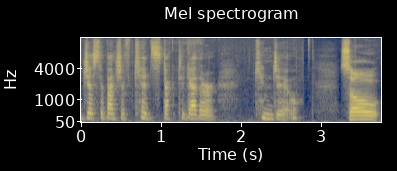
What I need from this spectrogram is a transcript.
just a bunch of kids stuck together can do so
